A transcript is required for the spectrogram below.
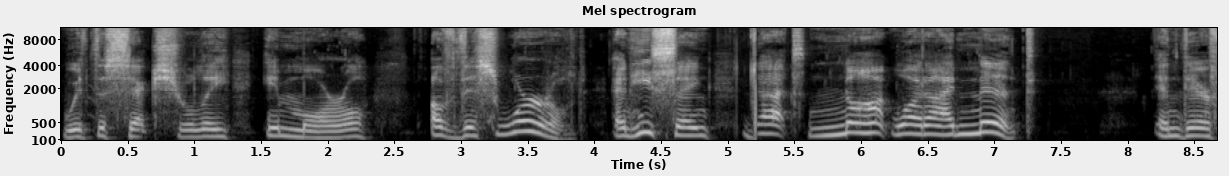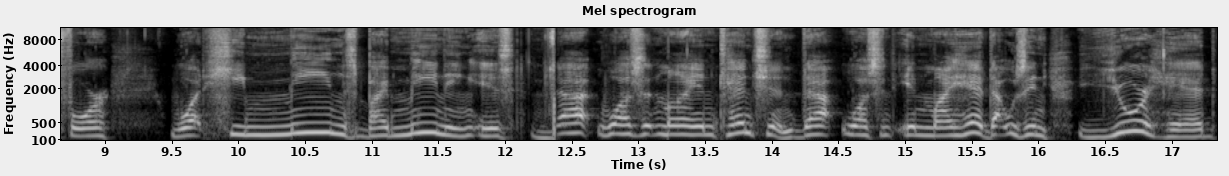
with the sexually immoral of this world. And he's saying, that's not what I meant. And therefore, what he means by meaning is that wasn't my intention. That wasn't in my head. That was in your head,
